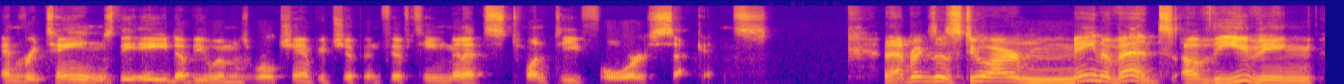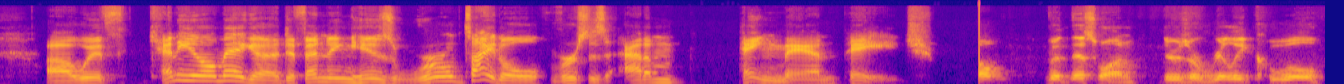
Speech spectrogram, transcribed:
and retains the AEW Women's World Championship in 15 minutes, 24 seconds. That brings us to our main event of the evening uh, with Kenny Omega defending his world title versus Adam Hangman Page. With this one, there's a really cool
